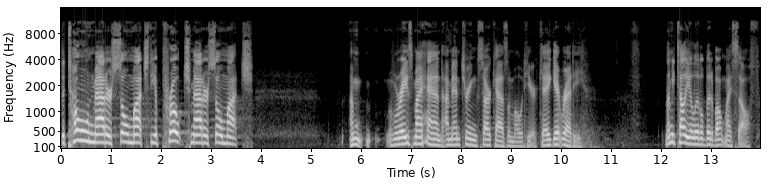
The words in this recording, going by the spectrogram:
The tone matters so much. The approach matters so much. I'm raise my hand. I'm entering sarcasm mode here. Okay, get ready. Let me tell you a little bit about myself.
